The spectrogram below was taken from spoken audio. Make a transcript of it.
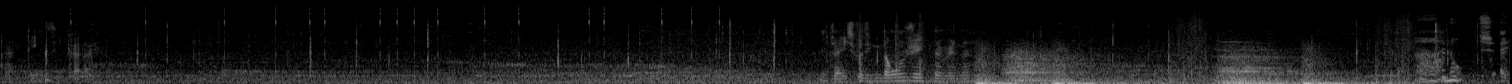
Cara, tem assim, caralho. Então é isso que eu tenho que dar um jeito, na verdade. Ah, ev-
